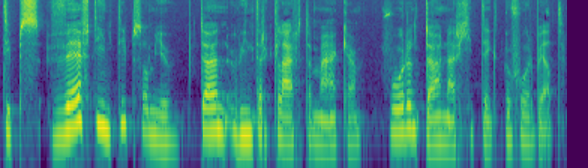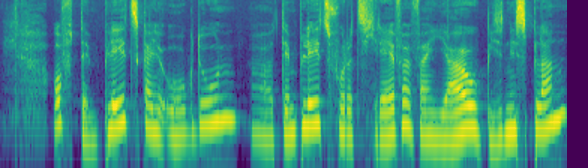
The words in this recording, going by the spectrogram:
tips. 15 tips om je tuin winterklaar te maken. Voor een tuinarchitect bijvoorbeeld. Of templates kan je ook doen. Uh, templates voor het schrijven van jouw businessplan.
